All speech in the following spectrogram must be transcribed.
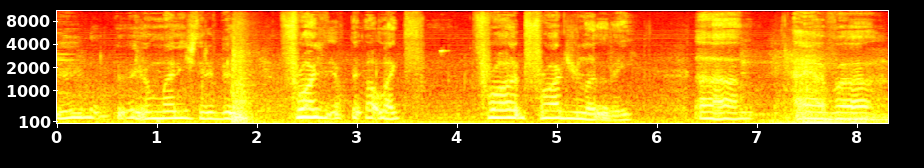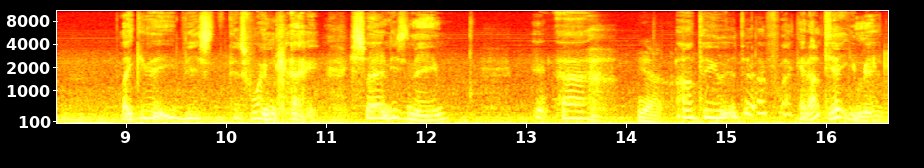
you know, monies that have been fraud, uh, like fraud, fraudulently. Um, I have uh, like this this one guy signed his name. Uh, Yeah. I'll tell you, uh, fuck it, I'll tell you, man.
